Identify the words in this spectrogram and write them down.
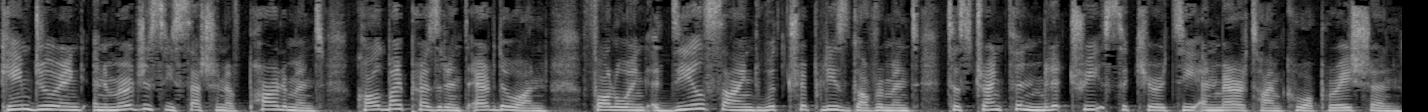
came during an emergency session of parliament called by President Erdogan following a deal signed with Tripoli's government to strengthen military, security, and maritime cooperation.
